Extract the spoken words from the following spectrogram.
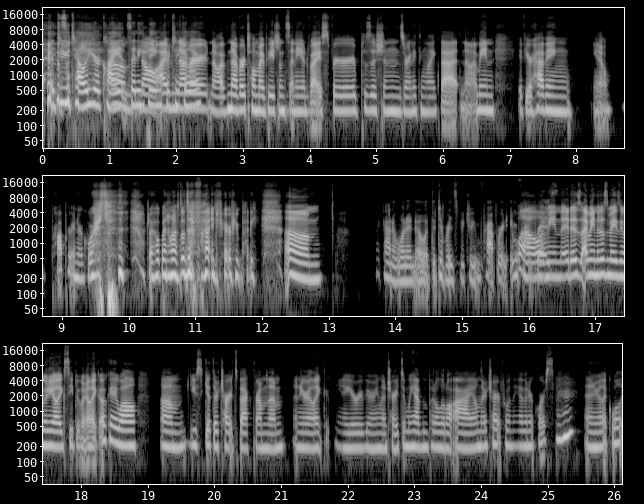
t- do you tell your clients Um, anything no, I've particular? never. No, I've never told my patients any advice for positions or anything like that. No, I mean, if you're having, you know, proper intercourse, which I hope I don't have to define for everybody. Um, I kind of want to know what the difference between proper and improper well, I mean, it is. I mean, it is amazing when you like see people. and You're like, okay, well, um, you get their charts back from them, and you're like, you know, you're reviewing their charts, and we have them put a little eye on their chart for when they have intercourse, Mhm. and you're like, well,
